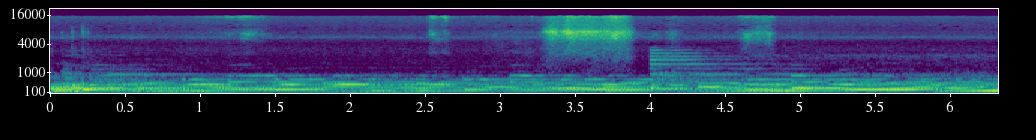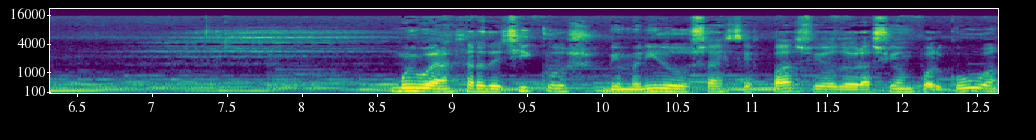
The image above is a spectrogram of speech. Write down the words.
Muy buenas tardes chicos, bienvenidos a este espacio de oración por Cuba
